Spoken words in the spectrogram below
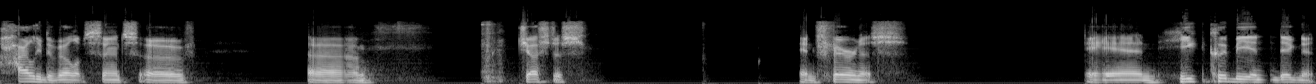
highly developed sense of um, justice and fairness. And he could be indignant.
